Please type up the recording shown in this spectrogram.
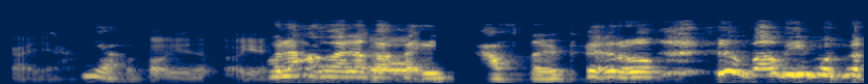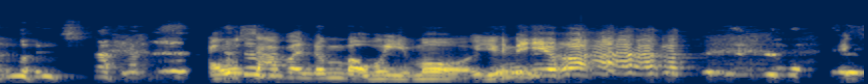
Kaya. Yeah. Totoo yun, totoo yun. Wala ka nga lang so, kakain after, pero nabawi mo naman siya. Ang usapan ng bawi mo, yun yun.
